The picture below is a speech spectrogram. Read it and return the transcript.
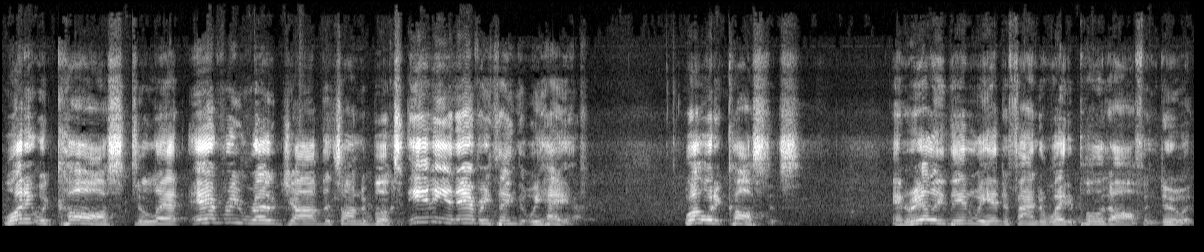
what it would cost to let every road job that's on the books, any and everything that we have, what would it cost us? And really, then we had to find a way to pull it off and do it.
